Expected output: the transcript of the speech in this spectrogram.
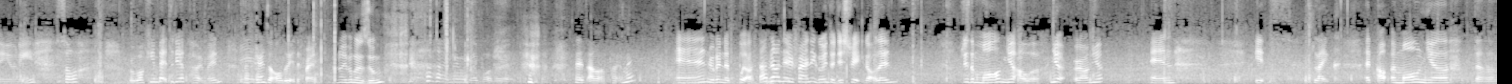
in uni. So we're walking back to the apartment. My parents are all the way at the front. I'm not even gonna zoom. I'm not even gonna bother it. That's our apartment. And we're gonna put our stuff down there. We're finally going to District Docklands, which is a mall near our near around here. And it's like a, a mall near the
